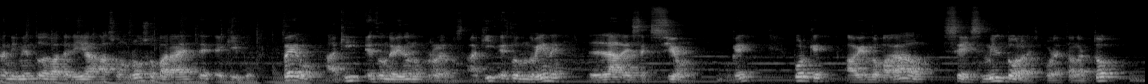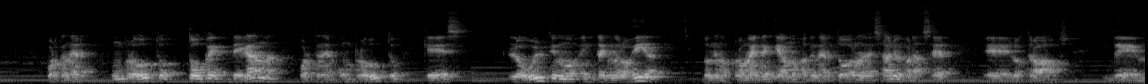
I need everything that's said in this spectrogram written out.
rendimiento de batería asombroso para este equipo. Pero aquí es donde vienen los problemas, aquí es donde viene la decepción, ¿ok? Porque habiendo pagado 6 mil dólares por esta laptop, por tener un producto tope de gama, por tener un producto que es lo último en tecnología, donde nos prometen que vamos a tener todo lo necesario para hacer eh, los trabajos de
